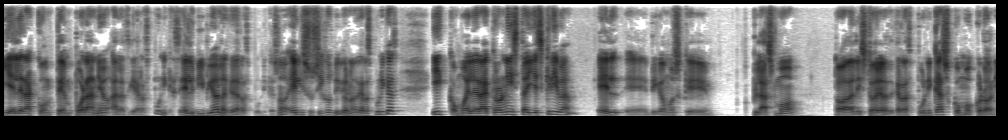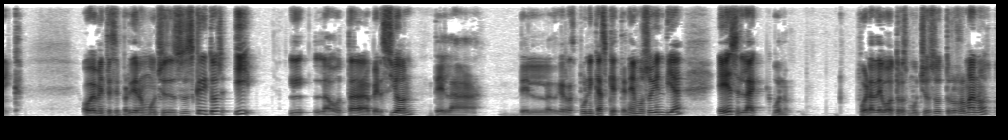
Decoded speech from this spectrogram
Y él era contemporáneo a las guerras púnicas. Él vivió las guerras púnicas, ¿no? Él y sus hijos vivieron las guerras púnicas. Y como él era cronista y escriba, él, eh, digamos que plasmó toda la historia de las guerras púnicas como crónica. Obviamente se perdieron muchos de sus escritos y la otra versión de, la, de las guerras púnicas que tenemos hoy en día es la, bueno, fuera de otros muchos otros romanos,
